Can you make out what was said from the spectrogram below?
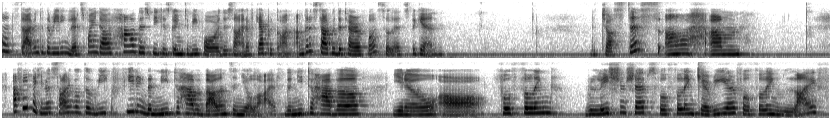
let's dive into the reading. Let's find out how this week is going to be for the sign of Capricorn. I'm going to start with the tarot first, so let's begin. The Justice. Uh, um, I feel like you know, starting of the week, feeling the need to have a balance in your life, the need to have a, you know, uh, fulfilling relationships, fulfilling career, fulfilling life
